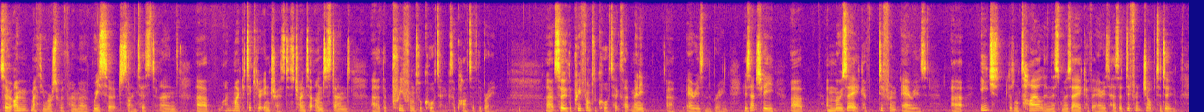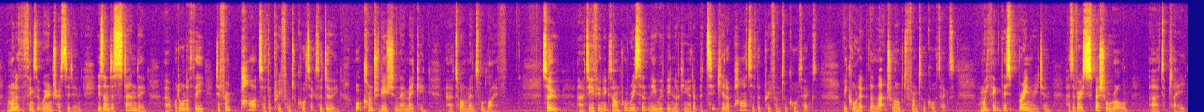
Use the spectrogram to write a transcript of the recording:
So I'm Matthew Rushworth, I'm a research scientist and uh, my particular interest is trying to understand uh, the prefrontal cortex, a part of the brain. Uh, so the prefrontal cortex, like many uh, areas in the brain, is actually uh, a mosaic of different areas. Each little tile in this mosaic of areas has a different job to do. And one of the things that we're interested in is understanding uh, what all of the different parts of the prefrontal cortex are doing, what contribution they're making uh, to our mental life. So uh, to give you an example, recently we've been looking at a particular part of the prefrontal cortex. We call it the lateral orbitofrontal cortex. And we think this brain region has a very special role uh, to play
